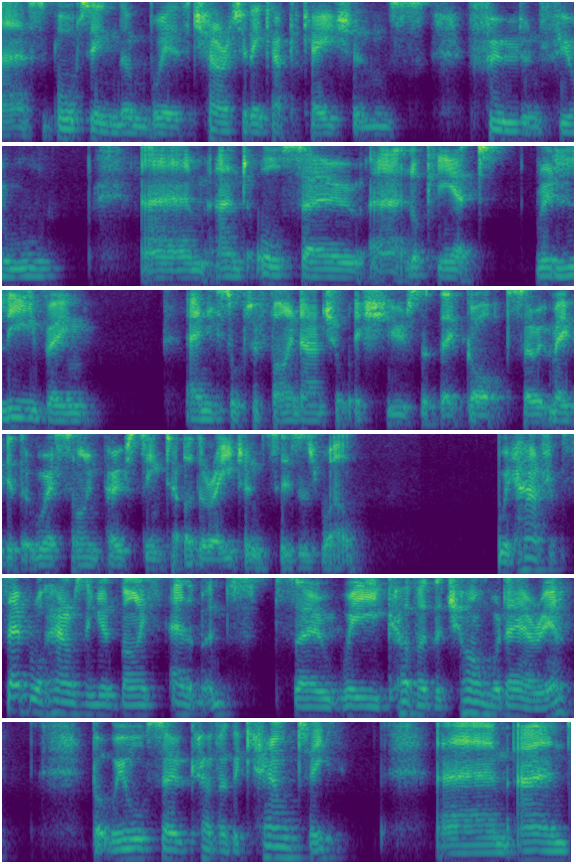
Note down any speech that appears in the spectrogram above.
uh, supporting them with charity link applications, food and fuel, um, and also uh, looking at relieving any sort of financial issues that they've got. So it may be that we're signposting to other agencies as well. We have several housing advice elements. So we cover the Charnwood area, but we also cover the county. Um, and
